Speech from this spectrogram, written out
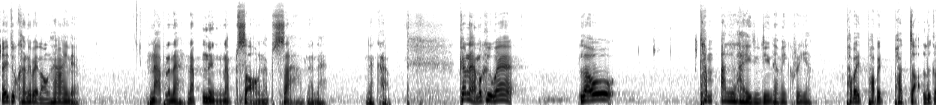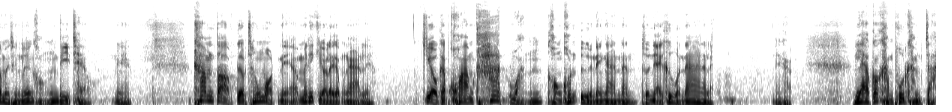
เอ้ยทุกครั้งที่ไปร้องไห้เนี่ยนับแล้วนะนับหนึ่งนับสองนับสามแล้วนะนะครับคำถามก็คือว่าแล้วทำอะไรจริงๆทำให้เครียดพอไปพอไปพอเจาะลึกก็มาถึงเรื่องของดีเทลเนี่ยคำตอบเกือบทั้งหมดเนี่ยไม่ได้เกี่ยวอะไรกับงานเลย เกี่ยวกับความคาดหวังของคนอื่นในงานนั้น ส่วนใหญ่คือหัวหน้านั่นแหละนะครับแล้วก็คำพูดคำจา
